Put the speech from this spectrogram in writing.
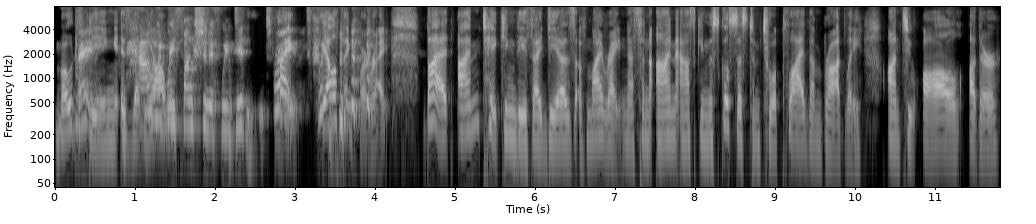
mode Right. of being is that How we would always we function if we didn't? Right. we all think we're right. But I'm taking these ideas of my rightness and I'm asking the school system to apply them broadly onto all other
